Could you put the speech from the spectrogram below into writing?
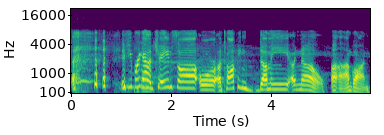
if you bring out a chainsaw or a talking dummy, uh, no, uh, uh I'm gone.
